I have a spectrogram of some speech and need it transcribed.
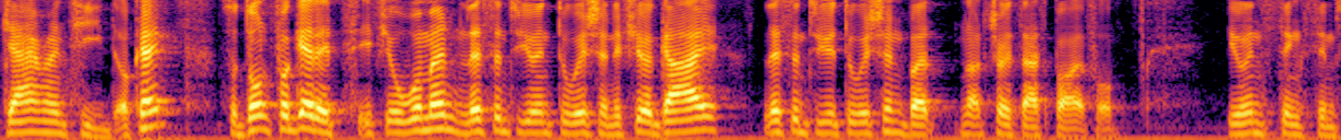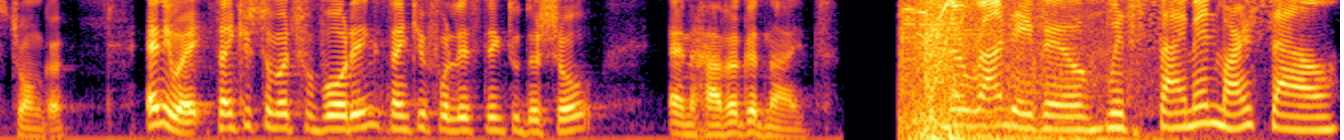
Guaranteed, okay? So don't forget it. If you're a woman, listen to your intuition. If you're a guy, listen to your intuition, but not sure it's as powerful. Your instinct seems stronger. Anyway, thank you so much for voting. Thank you for listening to the show, and have a good night. The Rendezvous with Simon Marcel.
